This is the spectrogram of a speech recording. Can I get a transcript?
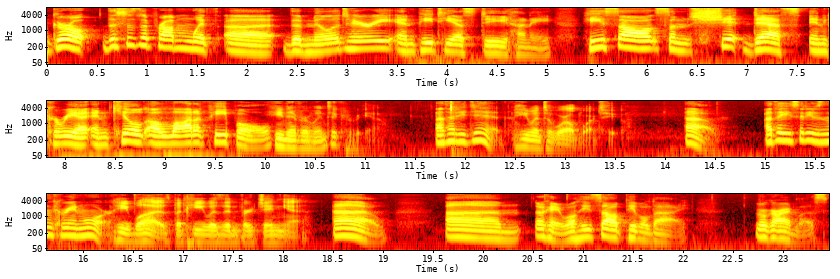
girl, this is the problem with uh the military and PTSD, honey. He saw some shit deaths in Korea and killed a lot of people. He never went to Korea. I thought he did. He went to World War II. Oh. I thought he said he was in the Korean War. He was, but he was in Virginia. Oh. Um okay, well he saw people die. Regardless.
